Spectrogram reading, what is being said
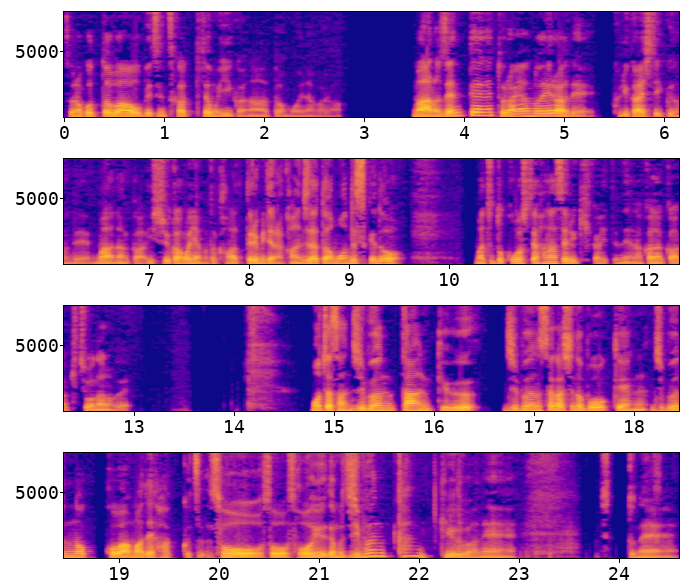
その言葉を別に使っててもいいかなと思いながら。まあ、あの前提ね、トライアンドエラーで繰り返していくので、まあなんか一週間後にはまた変わってるみたいな感じだとは思うんですけど、まあちょっとこうして話せる機会ってね、なかなか貴重なので。もちゃさん、自分探求、自分探しの冒険、自分のコアまで発掘。そうそう、そういう、でも自分探求はね、ちょっとね、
